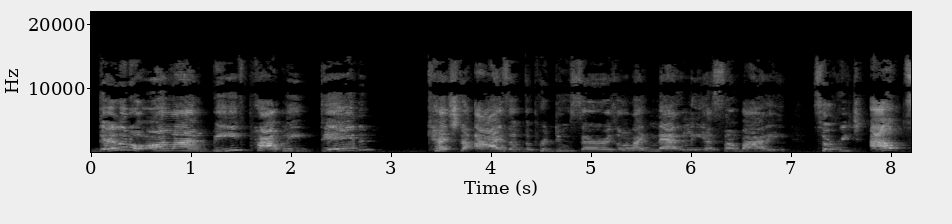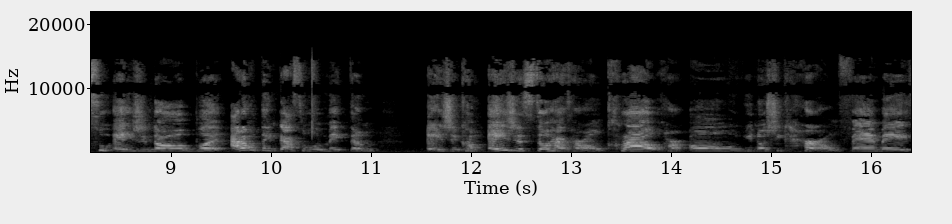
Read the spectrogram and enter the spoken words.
Their little online beef probably did catch the eyes of the producers or like Natalie or somebody to reach out to Asian Doll, but I don't think that's what would make them Asian come. Asian still has her own clout, her own, you know, she her own fan base.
